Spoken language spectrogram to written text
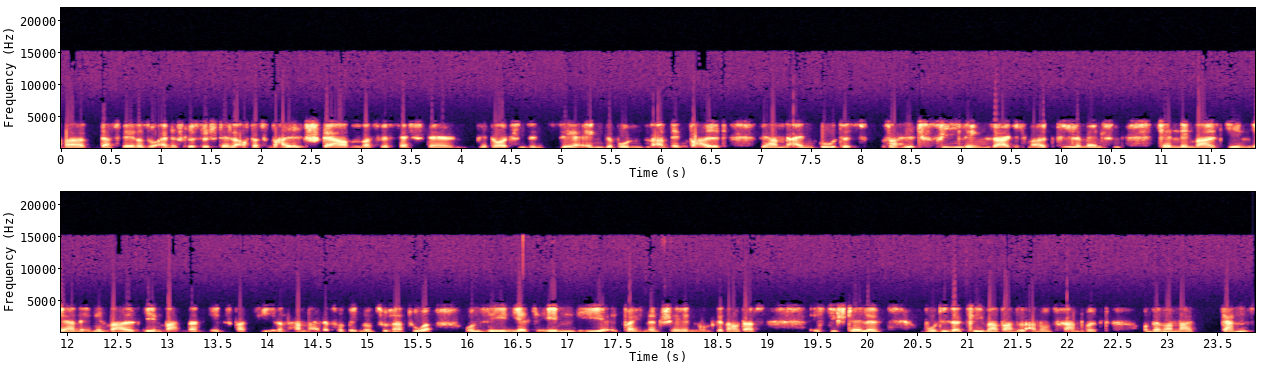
Aber das wäre so eine Schlüsselstelle. Auch das Waldsterben, was wir feststellen. Wir Deutschen sind sehr eng gebunden an den Wald. Wir haben ein gutes Waldfeeling, sage ich mal. Viele Menschen kennen den Wald, gehen gerne in den Wald, gehen wandern, gehen spazieren, haben eine Verbindung zur Natur und sehen jetzt eben die entsprechenden Schäden. Und genau das ist die Stelle, wo dieser Klimawandel an uns ranrückt. Und wenn man mal ganz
